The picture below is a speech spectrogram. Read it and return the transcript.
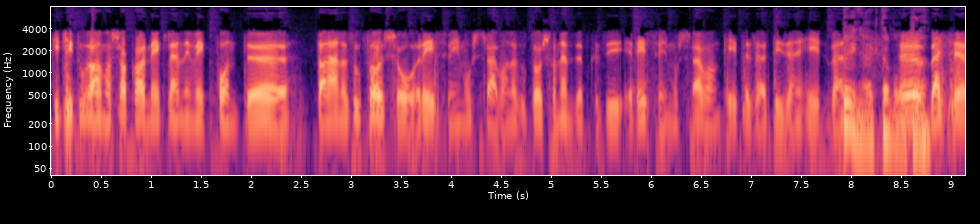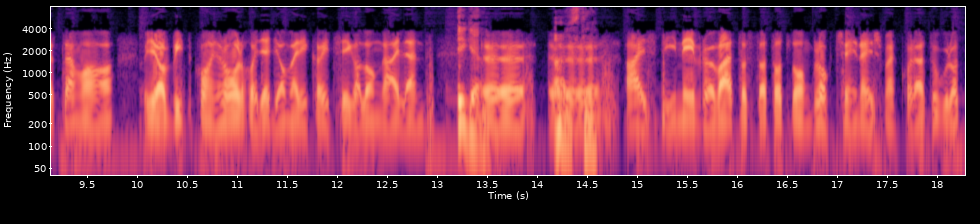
kicsit unalmas akarnék lenni, még pont ö, talán az utolsó részvénymustrában, az utolsó nemzetközi részvénymustrában 2017-ben Tényleg, te voltál. beszéltem a, ugye a bitcoinról, hogy egy amerikai cég, a Long Island Igen. ö, ö, IST. Névről változtatott long blockchainre is mekkorát ugrott.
